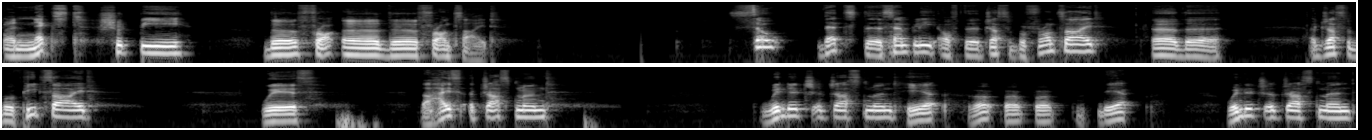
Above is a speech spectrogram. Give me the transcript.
And next should be the front, uh, the front sight. So that's the assembly of the adjustable front sight, uh, the adjustable peep sight with the height adjustment windage adjustment here, there, windage adjustment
